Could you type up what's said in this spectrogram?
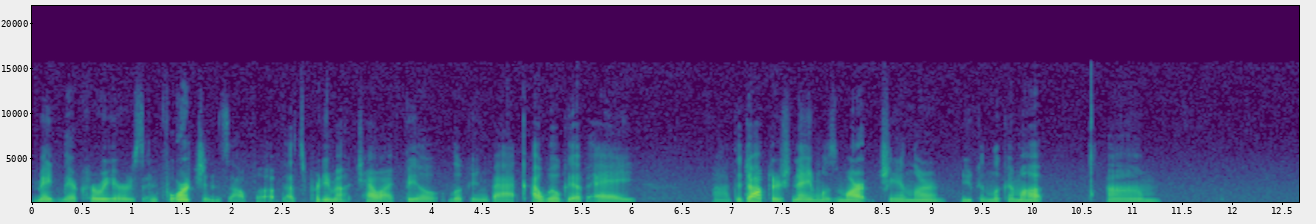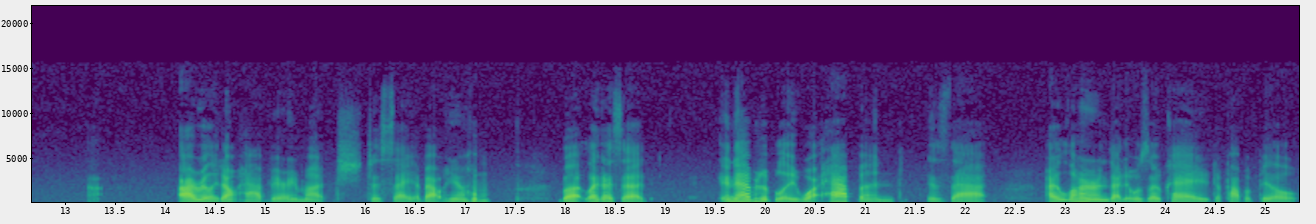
make their careers and fortunes off of. That's pretty much how I feel looking back. I will give a Uh, the doctor's name was Mark Chandler. You can look him up. Um, I really don't have very much to say about him. But like I said, inevitably, what happened is that I learned that it was okay to pop a pill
